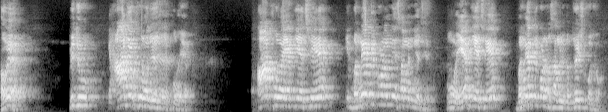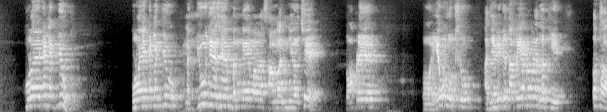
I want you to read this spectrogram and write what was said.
હવે બીજું કે આ જે ખૂણો જે છે, ખૂણો એક. આ ખૂણો એક જે છે, એ બંને ત્રિકોણની સામાન્ય છે. ખૂણો એક જે છે, બંને ત્રિકોણ સામાન્ય તમે જોઈ શકો છો. ખૂણો એક એટલે ક્યુ ખૂણો એક એટલે ક્યુ એટલે ક્યુ જે છે બંનેમાં સામાન્ય છે, તો આપણે એવું લખશું. આ જે વિગત આપણે એ પ્રમાણે લખીએ. તથા,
